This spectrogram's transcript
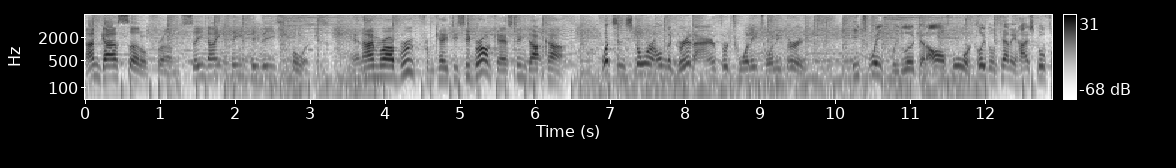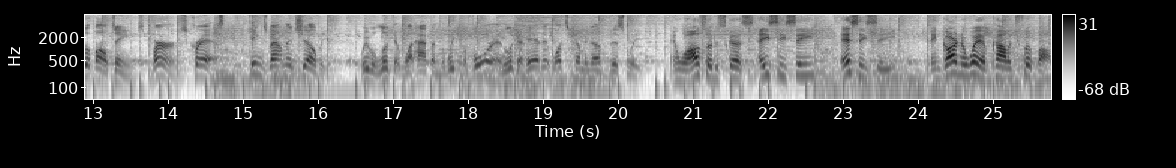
I'm Guy Suttle from C19 TV Sports. And I'm Rob Roop from KTCBroadcasting.com. What's in store on the gridiron for 2023? Each week we look at all four Cleveland County High School football teams Burns, Crest, Kings Mountain, and Shelby. We will look at what happened the week before and look ahead at what's coming up this week. And we'll also discuss ACC, SEC, and Gardner Webb college football.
